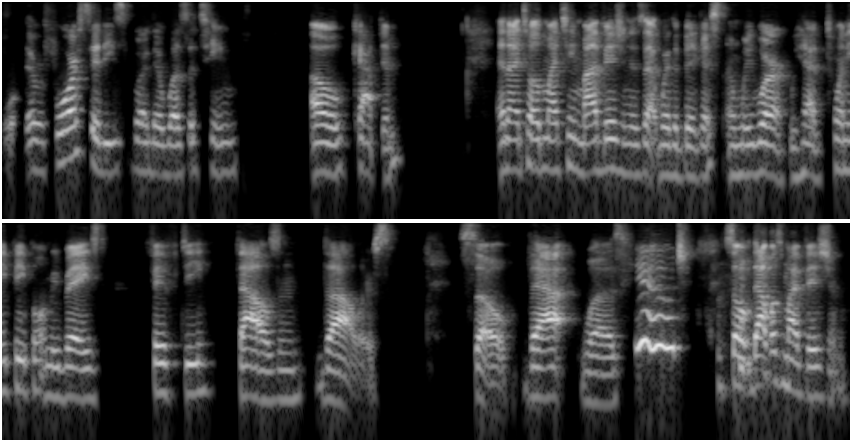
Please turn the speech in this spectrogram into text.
four, there were four cities where there was a team O captain, and I told my team, my vision is that we're the biggest, and we were. We had 20 people, and we raised fifty thousand dollars. So that was huge. So that was my vision.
